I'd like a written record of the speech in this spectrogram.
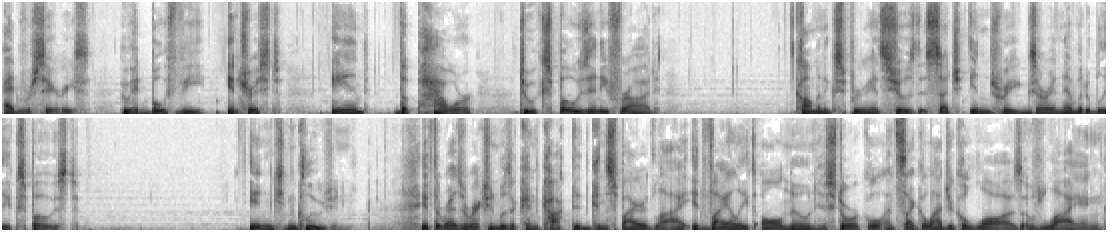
adversaries, who had both the interest and the power to expose any fraud. Common experience shows that such intrigues are inevitably exposed. In conclusion, if the resurrection was a concocted, conspired lie, it violates all known historical and psychological laws of lying.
